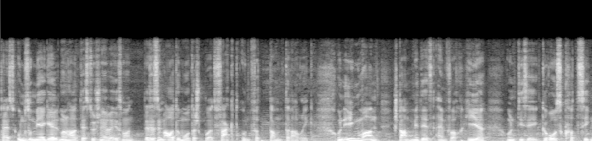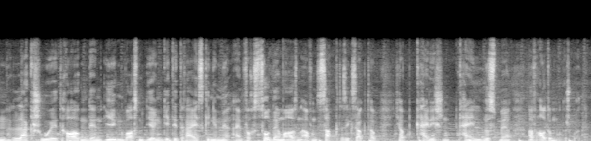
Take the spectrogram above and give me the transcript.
Das heißt, umso mehr Geld man hat, desto schneller ist man. Das ist im Automotorsport Fakt und verdammt traurig. Und irgendwann stand mir das einfach hier und diese großkotzigen Lackschuhe tragen denn irgendwas mit ihren GT3s gingen mir einfach so dermaßen auf den Sack, dass ich gesagt habe, ich habe keine, keine Lust mehr auf Automotorsport.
